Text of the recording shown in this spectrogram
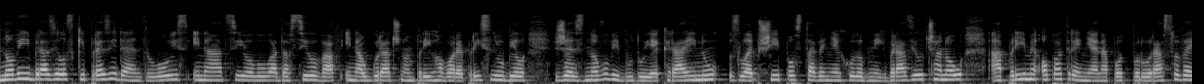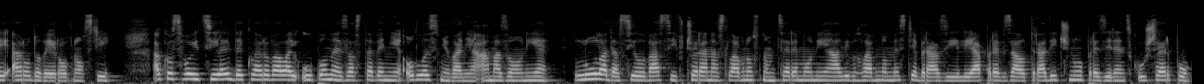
Nový brazilský prezident Luis Inácio Lula da Silva v inauguračnom príhovore prislúbil, že znovu vybuduje krajinu, zlepší postavenie chudobných Brazílčanov a príjme opatrenia na podporu rasovej a rodovej rovnosti. Ako svoj cieľ deklaroval aj úplné zastavenie odlesňovania Amazónie. Lula da Silva si včera na slavnostnom ceremoniáli v hlavnom meste Brazília prevzal tradičnú prezidentskú šerpu.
